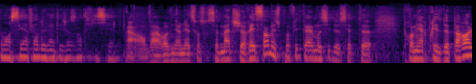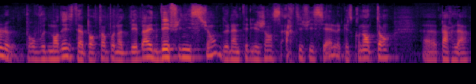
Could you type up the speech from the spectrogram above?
commencer à faire de l'intelligence artificielle. Alors, on va revenir bien sûr sur ce match récent, mais je profite quand même aussi de cette euh, première prise de parole pour vous demander, c'est important pour notre débat, une définition de l'intelligence artificielle. Qu'est-ce qu'on entend euh, par là?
